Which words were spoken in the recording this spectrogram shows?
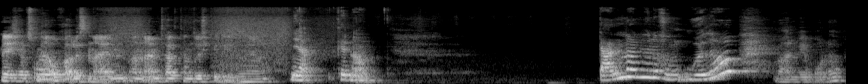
Ja, ich habe es mir auch alles in einem, an einem Tag dann durchgelesen. Ja. Ja, genau. Dann waren wir noch im Urlaub. Waren wir im Urlaub?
